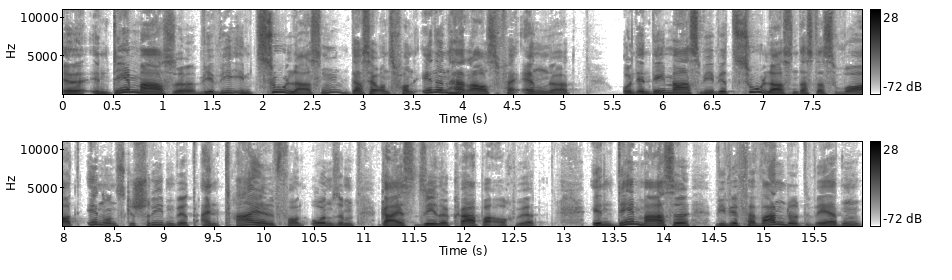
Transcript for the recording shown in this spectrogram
äh, in dem Maße, wie wir ihm zulassen, dass er uns von innen heraus verändert, und in dem Maß, wie wir zulassen, dass das Wort in uns geschrieben wird, ein Teil von unserem Geist, Seele, Körper auch wird, in dem Maße, wie wir verwandelt werden,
